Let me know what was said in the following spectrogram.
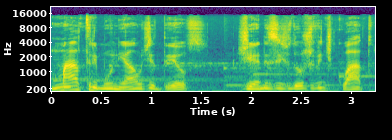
matrimonial de Deus. Gênesis 2:24.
